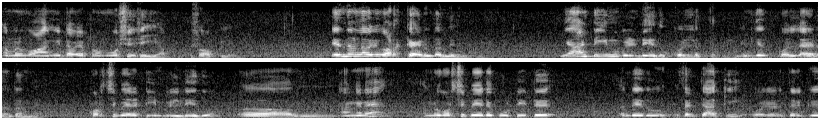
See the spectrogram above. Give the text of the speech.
നമ്മൾ വാങ്ങിയിട്ട് അവരെ പ്രൊമോഷൻ ചെയ്യാം ഷോപ്പിൽ എന്നുള്ള ഒരു വർക്കായിരുന്നു തന്നിരുന്നത്. ഞാൻ ടീം ബിൽഡ് ചെയ്തു കൊല്ലത്ത്. എനിക്ക് കൊല്ലമായിരുന്നു തന്നെ. കുറച്ച് പേരെ ടീം ബിൽഡ് ചെയ്തു. അങ്ങനെ നമ്മൾ കുറച്ച് പേരെ കൂട്ടിയിട്ട് എന്ത് ചെയ്തു? സെറ്റാക്കി ഓരോരുത്തർക്ക്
